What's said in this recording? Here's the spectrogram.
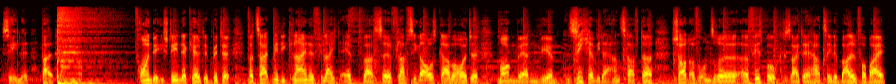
Seele, Ball. Freunde, ich stehe in der Kälte. Bitte verzeiht mir die kleine, vielleicht etwas äh, flapsige Ausgabe heute. Morgen werden wir sicher wieder ernsthafter. Schaut auf unsere äh, Facebook-Seite Herz, Seele, Ball vorbei,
